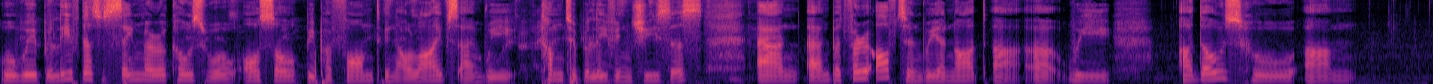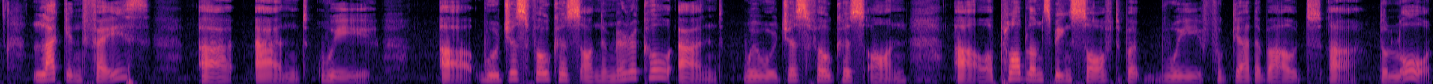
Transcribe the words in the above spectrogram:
will we believe that the same miracles will also be performed in our lives and we come to believe in jesus? And and but very often we are not uh, uh, we are those who um, lack in faith uh, and we uh, will just focus on the miracle and we will just focus on uh, our problems being solved, but we forget about uh, the Lord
